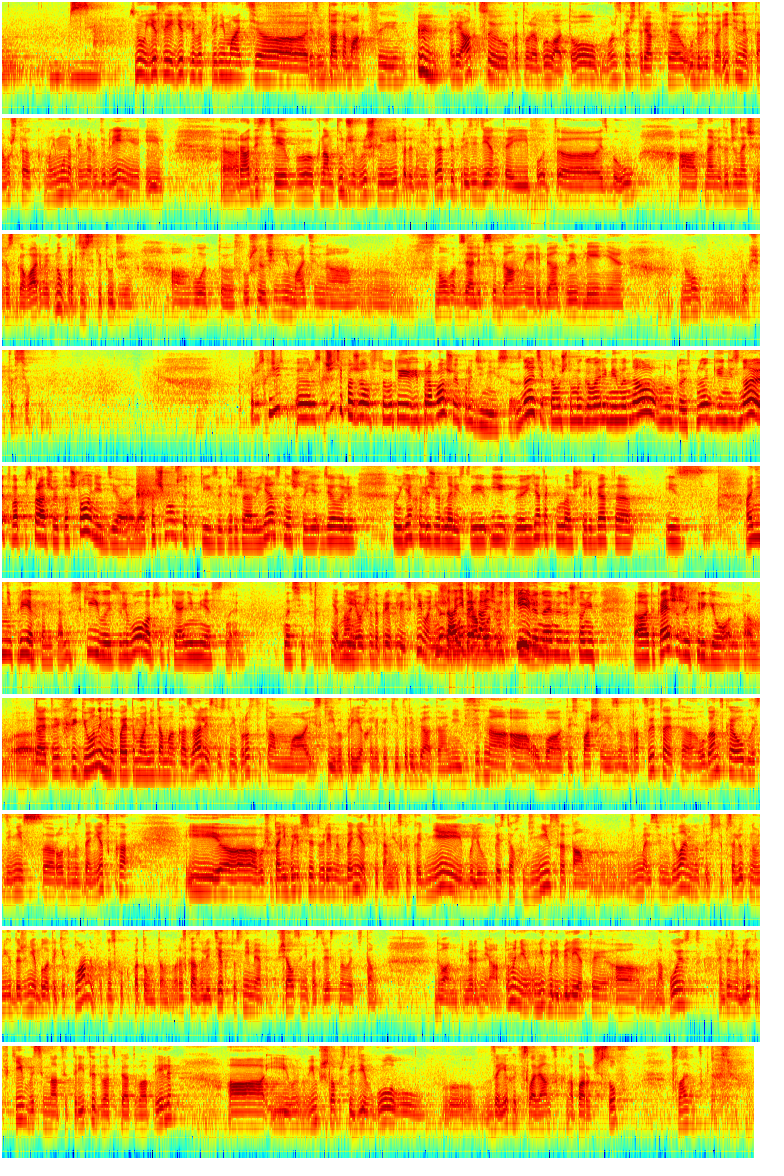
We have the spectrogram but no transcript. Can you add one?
Ну, если, если воспринимать э, результатом акции реакцию, которая была, то можно сказать, что реакция удовлетворительная, потому что, к моему, например, удивлению и э, радости в- к нам тут же вышли и под администрацией президента, и под э, СБУ. А, С нами тут же начали разговаривать, ну, практически тут же. А, Вот, э, слушали очень внимательно, м, снова взяли все данные ребят, заявления. Ну, в общем-то, все. Расскажите, э, расскажите, пожалуйста, вот и, и про Пашу, и про Дениса. Знаете, потому что мы говорим имена, ну, то есть многие не знают, спрашивают, а что они делали, а почему все-таки их задержали. Ясно, что делали, ну, ехали журналисты. И, и, э, я так понимаю, что ребята из... Они не приехали там из Киева, из Львова, все-таки они местные относительно. Нет, ну Не они, в общем-то, приехали из Киева, они ну живут, да, они приехали, они работают живут в Киеве, но я имею в виду, что у них, а, это, конечно же, их регион. Там, а, Да, это их регион, именно поэтому они там и оказались. То есть не просто там а, из Киева приехали какие-то ребята, они действительно а, оба, то есть Паша из Антрацита, это Луганская область, Денис а, родом из Донецка. И, а, в общем-то, они были все это время в Донецке, там несколько дней, были в гостях у Дениса, там занимались своими делами, ну, то есть абсолютно у них даже не было таких планов, вот насколько потом там рассказывали те, кто с ними общался непосредственно в эти там два, например, дня. Потом они, у них были билеты э, на поезд, они должны были ехать в Киев 18.30, 25 апреля. А, и им пришла просто идея в голову э, заехать в Славянск на пару часов. В Славянск?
